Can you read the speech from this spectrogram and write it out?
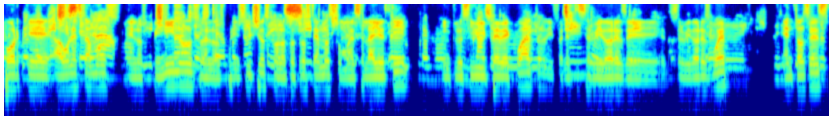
porque aún estamos en los pininos o en los principios con los otros temas como es el IoT, inclusive IPv4, diferentes servidores de servidores web. Entonces,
